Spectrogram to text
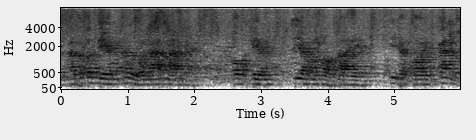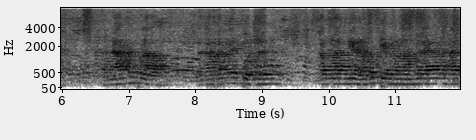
นะครับแล้วก็เตรียมถ้าหัวน้ำมาเนี่ยก็เตรียมที่จะมาขอบใจที่จะคอยกั้นน้ำให้พวกเรา นะครับแล้วในส่วนหนึ่งกำลังเนี่ยเราก็เตรียมกำลังไว้แล้วนะครับ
